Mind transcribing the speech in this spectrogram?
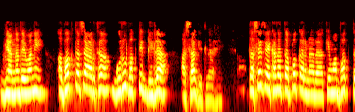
ज्ञानदेवाने अभक्ताचा अर्थ गुरु भक्तीत ढिला असा घेतला आहे. तसेच एखादा तप करणारा किंवा भक्त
